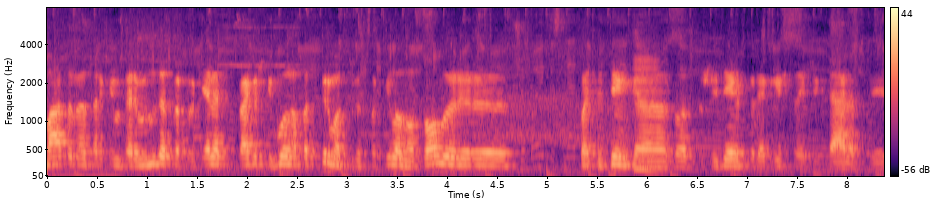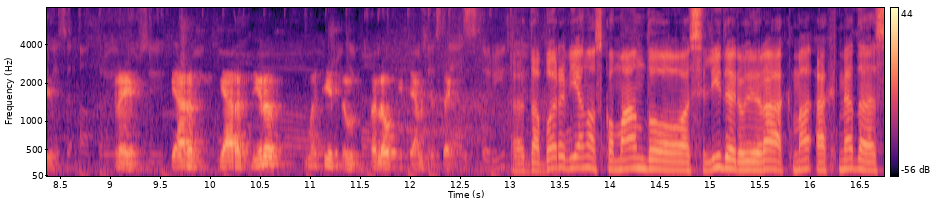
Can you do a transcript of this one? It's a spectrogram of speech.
matome, tarkim, per minutės per trukėlę, jis praktiškai būna pats pirmas, kuris pakyla nuo solų ir, ir pasitinka tuos žaidėjus, kurie grįžta į aikštelę. Tai tikrai geras, geras vyras, matysim toliau, kaip jam tai seksis. Dabar vienas komandos lyderių yra Ahme- Ahmedas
